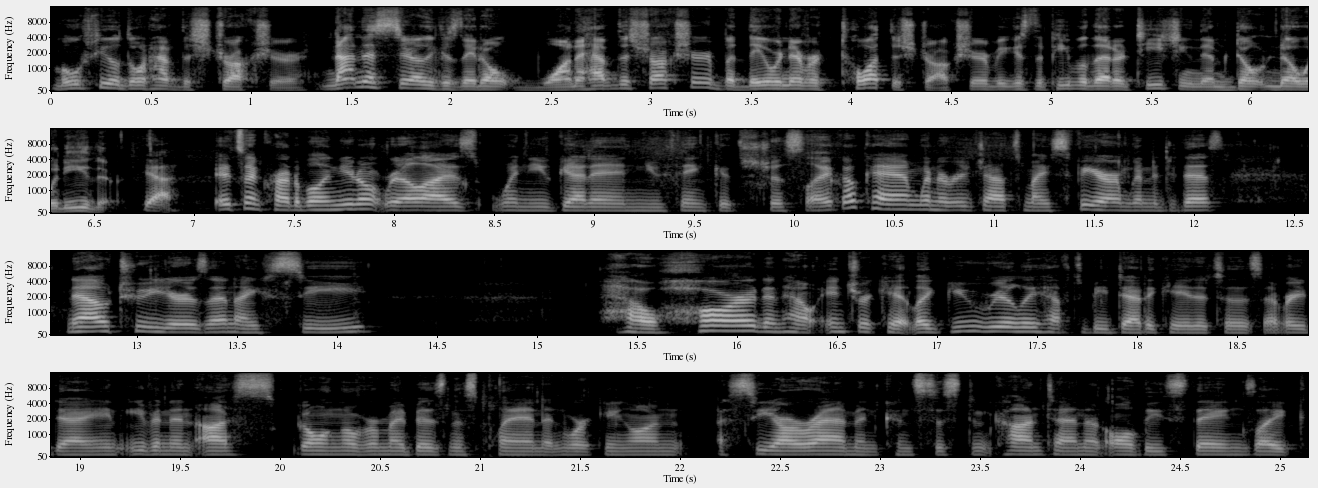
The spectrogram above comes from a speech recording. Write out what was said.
most people don't have the structure, not necessarily because they don't want to have the structure, but they were never taught the structure because the people that are teaching them don't know it either. Yeah, it's incredible. And you don't realize when you get in, you think it's just like, okay, I'm going to reach out to my sphere, I'm going to do this. Now, two years in, I see how hard and how intricate, like, you really have to be dedicated to this every day. And even in us going over my business plan and working on a CRM and consistent content and all these things, like,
